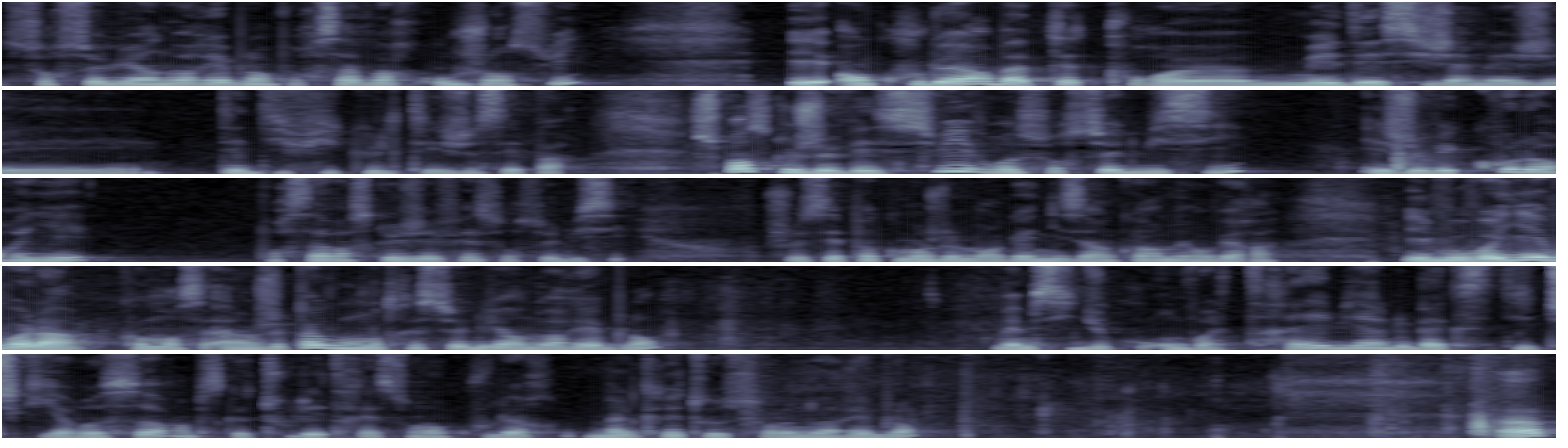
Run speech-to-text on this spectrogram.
sur celui en noir et blanc pour savoir où j'en suis. Et en couleur, bah, peut-être pour euh, m'aider si jamais j'ai des difficultés, je sais pas. Je pense que je vais suivre sur celui-ci et je vais colorier pour savoir ce que j'ai fait sur celui-ci. Je ne sais pas comment je vais m'organiser encore, mais on verra. Mais vous voyez, voilà comment ça. Alors, je ne vais pas vous montrer celui en noir et blanc, même si du coup, on voit très bien le backstitch qui ressort, parce que tous les traits sont en couleur, malgré tout sur le noir et blanc. Hop,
